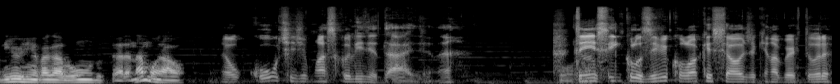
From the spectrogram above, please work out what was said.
virgem vagabundo, cara, na moral. É o coach de masculinidade, né? Porra. Tem esse, inclusive, coloca esse áudio aqui na abertura.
